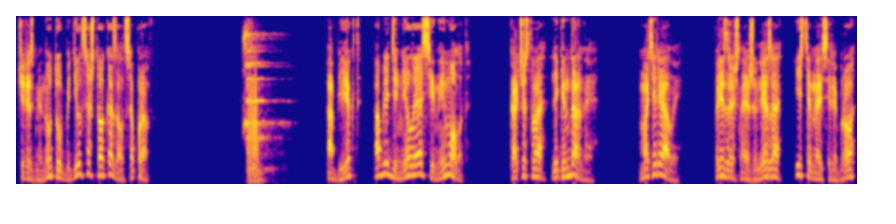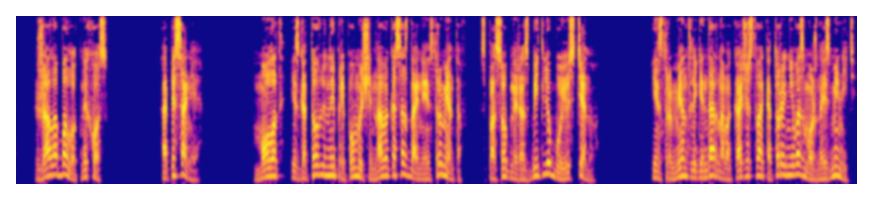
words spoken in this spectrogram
Через минуту убедился, что оказался прав. Объект — обледенелый осиный молот. Качество — легендарное. Материалы — призрачное железо, истинное серебро, жало болотных ос. Описание. Молот, изготовленный при помощи навыка создания инструментов, способный разбить любую стену. Инструмент легендарного качества, который невозможно изменить.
